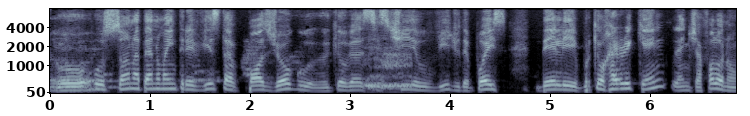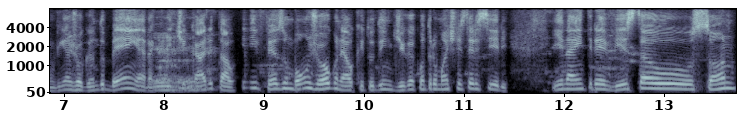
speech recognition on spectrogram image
O, o Son, até numa entrevista pós-jogo, que eu assisti o vídeo depois dele, porque o Harry Kane, a gente já falou, não vinha jogando bem, era uhum. criticado e tal, e fez um bom jogo, né? O que tudo indica contra o Manchester City. E na entrevista, o Son,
